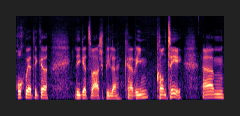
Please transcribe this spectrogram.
hochwertiger Liga 2-Spieler. Karim Conte. Ähm,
